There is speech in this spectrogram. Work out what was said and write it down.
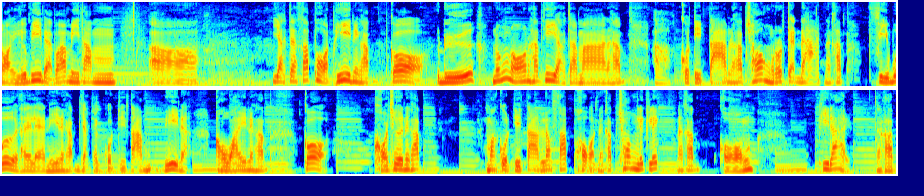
หน่อยๆหรือพี่แบบว่ามีทำอ่าอยากจะซัพพอร์ตพี่นะครับก็หรือน้องๆนะครับที่อยากจะมานะครับกดติดตามนะครับช่องรถกระดาษนะครับฟีเวอร์ไทยแลนด์นี้นะครับอยากจะกดติดตามพี่เนี่ยเอาไว้นะครับ ก็ขอเชิญนะครับ มากดติดตามแล้วซัพพอร์ตนะครับช่องเล็กๆนะครับของพี่ได้นะครับ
